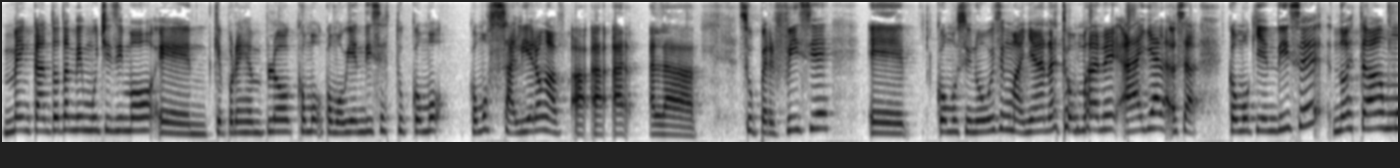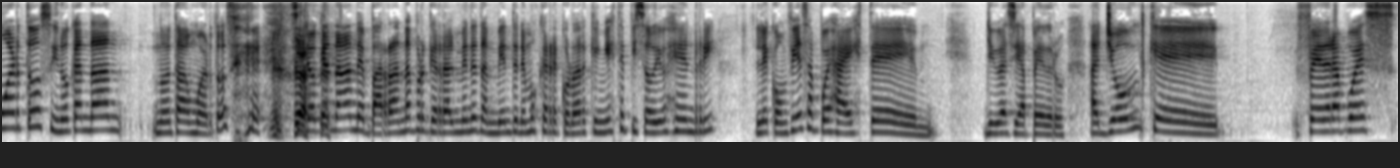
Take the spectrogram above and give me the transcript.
Me encantó también muchísimo eh, que, por ejemplo, como, como bien dices tú, cómo, cómo salieron a, a- a- a la superficie eh, como si no hubiesen mañana estos manes allá, o sea, como quien dice, no estaban muertos, sino que andaban no estaban muertos, sino que andaban de parranda porque realmente también tenemos que recordar que en este episodio Henry le confiesa pues a este yo iba a decir a Pedro, a Joel que Fedra pues,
